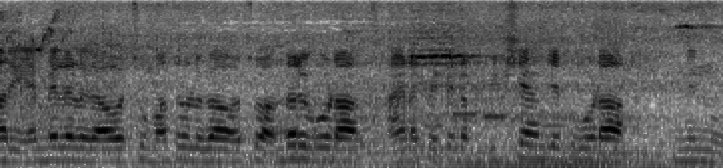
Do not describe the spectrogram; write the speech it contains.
మరి ఎమ్మెల్యేలు కావచ్చు మంత్రులు కావచ్చు అందరూ కూడా ఆయన పెట్టిన భిక్ష అని చెప్పి కూడా నిన్ను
